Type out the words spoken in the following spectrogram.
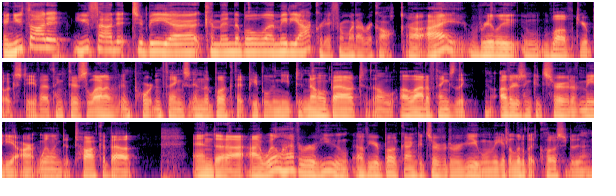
and you thought it, you found it to be a commendable uh, mediocrity from what I recall. Uh, I really loved your book, Steve. I think there's a lot of important things in the book that people need to know about, a, a lot of things that others in conservative media aren't willing to talk about. And uh, I will have a review of your book on Conservative Review when we get a little bit closer to the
